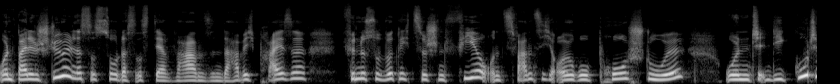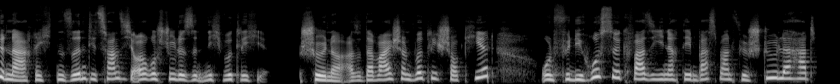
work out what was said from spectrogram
Und bei den Stühlen ist es so, das ist der Wahnsinn. Da habe ich Preise, findest du wirklich zwischen 4 und 20 Euro pro Stuhl. Und die gute Nachrichten sind, die 20 Euro Stühle sind nicht wirklich schöner. Also da war ich schon wirklich schockiert. Und für die Husse, quasi je nachdem, was man für Stühle hat,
